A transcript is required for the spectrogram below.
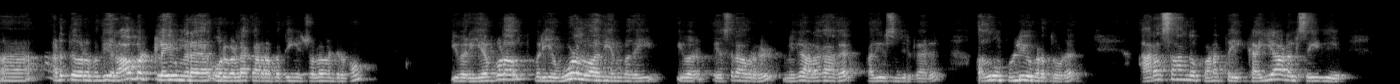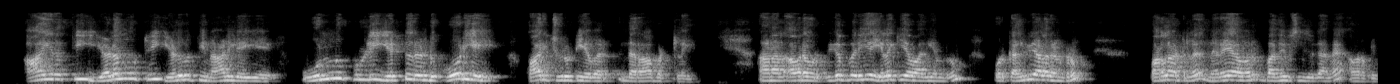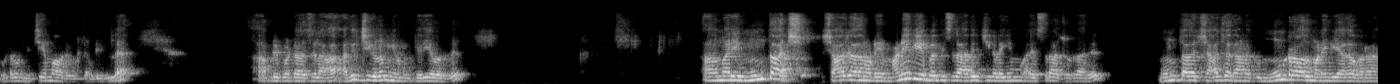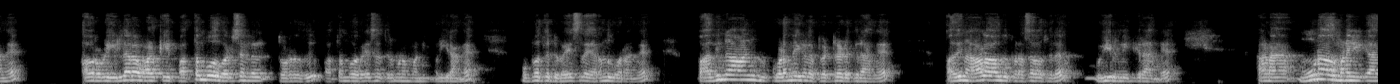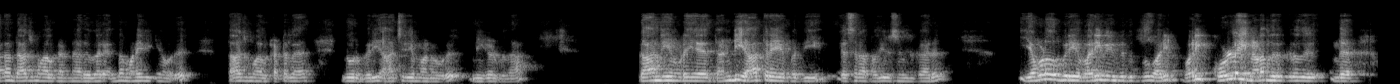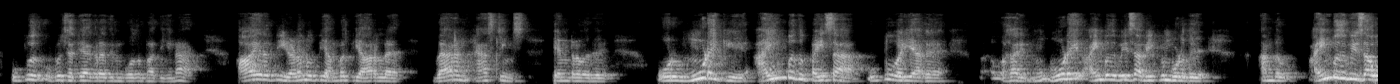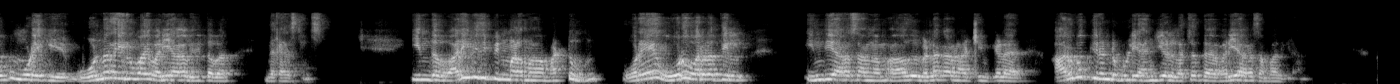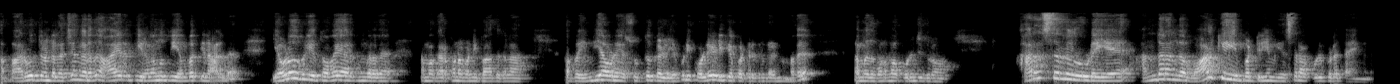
ஆஹ் அடுத்தவரை பத்தி ராபர்ட் கிளைவ்ங்கிற ஒரு வெள்ளக்காரரை பத்தி இங்க சொல்ல வேண்டியிருக்கும். இவர் எவ்வளவு பெரிய ஊழல்வாதி என்பதை இவர் எஸ்ரா அவர்கள் மிக அழகாக பதிவு செஞ்சிருக்காரு. அதுவும் புள்ளி விவரத்தோட அரசாங்க பணத்தை கையாடல் செய்து ஆயிரத்தி எழுநூற்றி எழுபத்தி நாலிலேயே ஒன்னு புள்ளி எட்டு ரெண்டு கோடியை பாரி சுருட்டியவர் இந்த ராபர்ட் லை ஆனால் அவர் ஒரு மிகப்பெரிய இலக்கியவாதி என்றும் ஒரு கல்வியாளர் என்றும் வரலாற்றுல நிறைய அவர் பதிவு செஞ்சிருக்காங்க. அவர் அப்படிப்பட்டவர் நிச்சயமா அவர்களுக்கு அப்படி இல்லை. அப்படிப்பட்ட சில அதிர்ச்சிகளும் நமக்கு தெரிய வருது. அது மாதிரி மும்தாஜ் ஷாஜகானுடைய மனைவியை பத்தி சில அதிர்ச்சிகளையும் எஸ்ரா சொல்றாரு. மும்தாஜ் ஷாஜகானுக்கு மூன்றாவது மனைவியாக வர்றாங்க. அவருடைய இல்லற வாழ்க்கை பத்தொன்பது வருஷங்கள் தொடருது. பத்தொன்பது வயசுல திருமணம் பண்ணி முடிக்கிறாங்க. முப்பத்தெட்டு வயசுல இறந்து போறாங்க. பதினான்கு குழந்தைகளை பெற்றெடுக்கிறாங்க. பதினாலாவது பிரசவத்துல உயிர் நிற்கிறாங்க ஆனா மூணாவது மனைவிக்காக தான் தாஜ்மஹால் கட்டினாரு. வேற எந்த மனைவிக்கும் அவரு தாஜ்மஹால் கட்டல. இது ஒரு பெரிய ஆச்சரியமான ஒரு நிகழ்வு தான் காந்தியினுடைய தண்டி யாத்திரையை பத்தி எஸ்ரா பதிவு செஞ்சிருக்காரு. எவ்வளவு பெரிய வரி விதிப்பு வரி வரி கொள்ளை நடந்திருக்கிறது இந்த உப்பு உப்பு சத்தியாகிரகத்தின் போதும் பாத்தீங்கன்னா ஆயிரத்தி எழுநூத்தி ஐம்பத்தி ஆறுல வேரன் ஹாஸ்டிங்ஸ் என்றவர் ஒரு மூடைக்கு ஐம்பது பைசா உப்பு வரியாக சாரி மூடை ஐம்பது பைசா விற்கும் பொழுது அந்த ஐம்பது பைசா உப்பு மூடைக்கு ஒன்னரை ரூபாய் வரியாக விதித்தவர் இந்த ஹாஸ்டிங்ஸ் இந்த வரி விதிப்பின் மூலமாக மட்டும் ஒரே ஒரு வருடத்தில் இந்திய அரசாங்கம் அதாவது வெள்ளக்காரன் ஆட்சியின் கீழே அறுபத்தி ரெண்டு புள்ளி அஞ்சு ஏழு லட்சத்தை வரியாக சம்பாதிக்கிறாங்க. அப்ப அறுபத்தி ரெண்டு லட்சங்கிறது ஆயிரத்தி எழுநூத்தி எண்பத்தி நாலுல எவ்வளவு பெரிய தொகையா இருக்குங்கிறத நம்ம கற்பனை பண்ணி பாத்துக்கலாம் அப்ப இந்தியாவுடைய சொத்துக்கள் எப்படி கொள்ளையடிக்கப்பட்டிருக்கின்றன என்பதை நம்ம இது மூலமா புரிஞ்சுக்கிறோம். அரசர்களுடைய அந்தரங்க வாழ்க்கையை பற்றியும் எஸ்ரா குறிப்பிட தயங்கல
